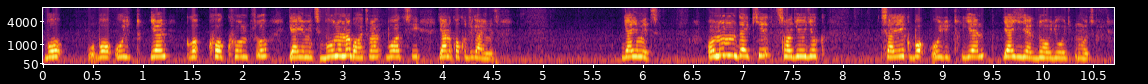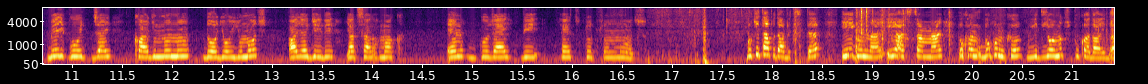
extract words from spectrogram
bu bu uyutken kokuntu gelmiş. Burnuna boğazına yani kokucu gelmiş. Gelmiş. Onundaki sayılık sayık bu uyutken yer yer doyurmuş. Bir güzel karnını doyurmuş. Ayı gibi yatmak en güzel diyet tutulmuş. Bu kitap da bitti. İyi günler, iyi akşamlar. Bugün, bugünkü videomuz bu kadardı.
